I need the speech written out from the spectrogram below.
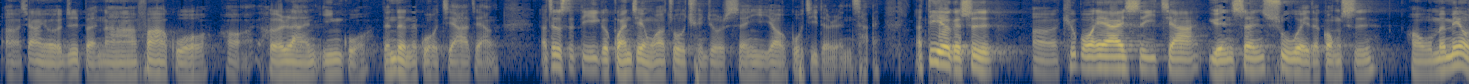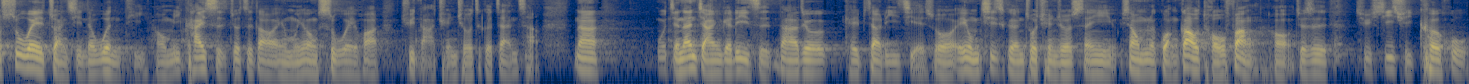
呃像有日本啊、法国、哈荷兰、英国等等的国家这样。那这个是第一个关键，我要做全球的生意，要国际的人才。那第二个是，呃，Cubo AI 是一家原生数位的公司，好，我们没有数位转型的问题，好，我们一开始就知道，哎，我们用数位化去打全球这个战场。那我简单讲一个例子，大家就可以比较理解说，诶，我们七十个人做全球生意，像我们的广告投放，哦，就是去吸取客户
